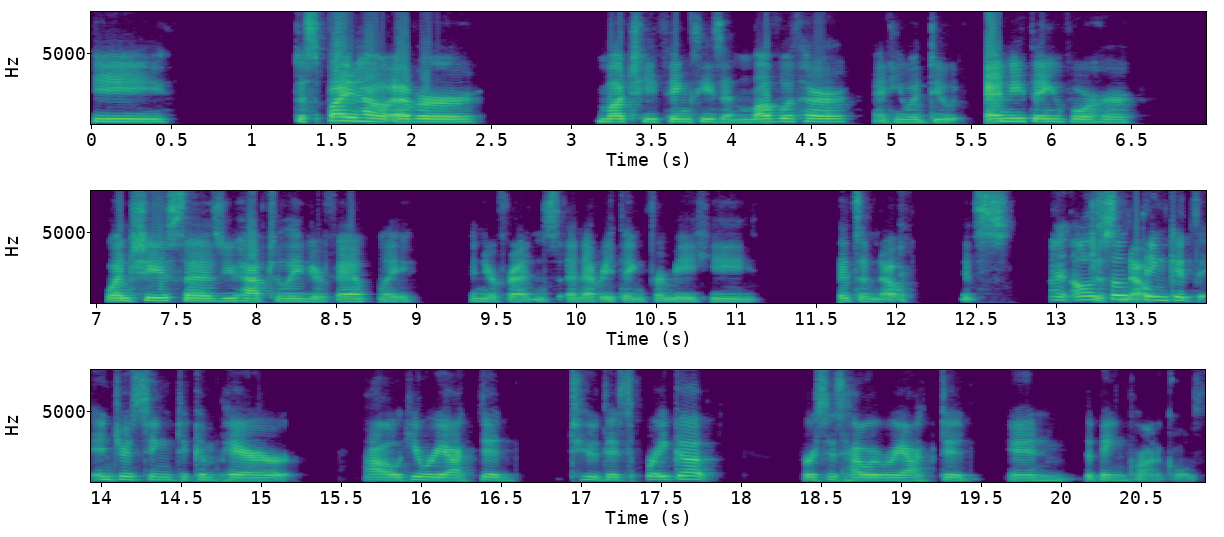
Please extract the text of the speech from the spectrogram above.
he, despite however much he thinks he's in love with her and he would do anything for her, when she says you have to leave your family and your friends and everything for me, he it's a no. It's I also no. think it's interesting to compare how he reacted to this breakup versus how he reacted in the Bane Chronicles.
